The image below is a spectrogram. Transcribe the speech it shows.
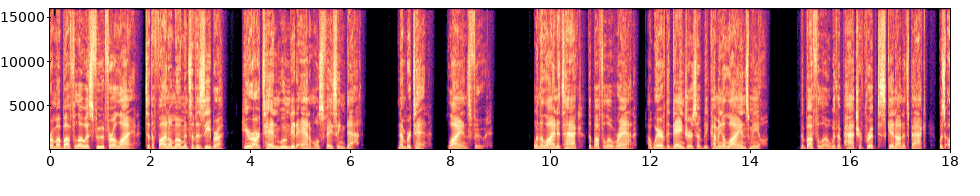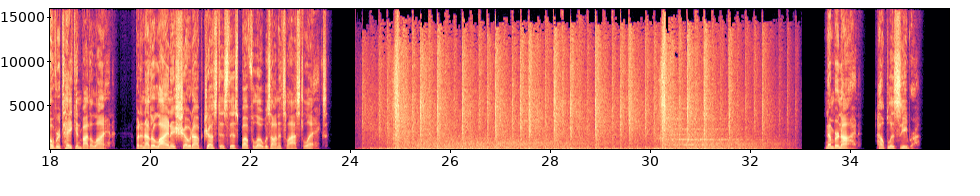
From a buffalo as food for a lion to the final moments of a zebra, here are 10 wounded animals facing death. Number 10. Lion's food. When the lion attacked, the buffalo ran, aware of the dangers of becoming a lion's meal. The buffalo, with a patch of ripped skin on its back, was overtaken by the lion, but another lioness showed up just as this buffalo was on its last legs. Number 9. Helpless Zebra.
